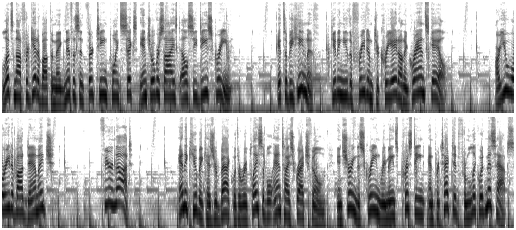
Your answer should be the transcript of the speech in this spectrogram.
Let's not forget about the magnificent 13.6-inch oversized LCD screen. It's a behemoth, giving you the freedom to create on a grand scale. Are you worried about damage? Fear not! Anycubic has your back with a replaceable anti-scratch film, ensuring the screen remains pristine and protected from liquid mishaps.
